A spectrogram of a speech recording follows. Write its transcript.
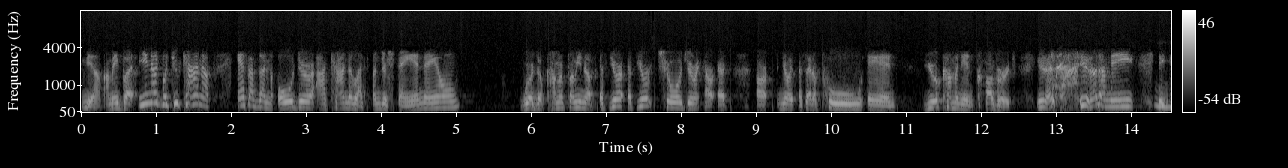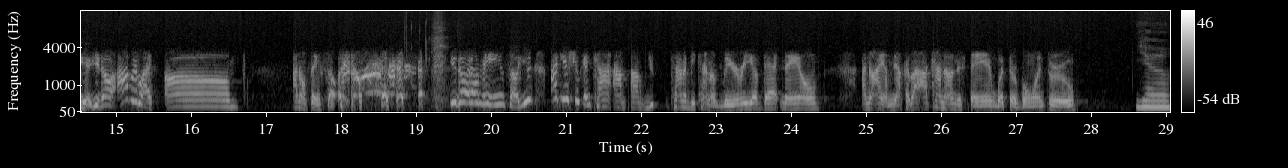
Yeah, I mean, but you know, but you kind of, as I've gotten older, I kind of like understand now where they're coming from. You know, if your if your children are at, are you know, is at a pool and you're coming in covered. You know, you know what I mean? Mm-hmm. You, you know, I'll be like, um, I don't think so. you know what I mean? So you, I guess you can kind, um, um, you kind of be kind of leery of that now. I know I am now because I, I kind of understand what they're going through. Yeah,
